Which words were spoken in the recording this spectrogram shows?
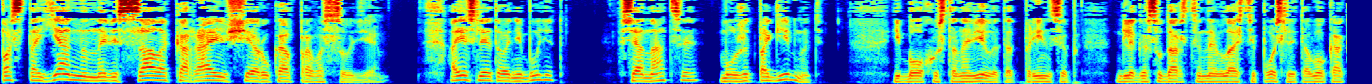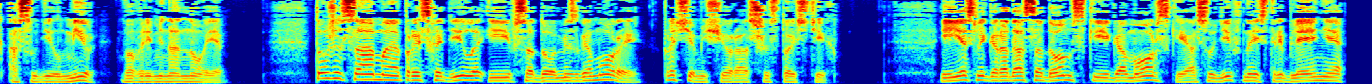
постоянно нависала карающая рука правосудия. А если этого не будет, вся нация может погибнуть. И Бог установил этот принцип для государственной власти после того, как осудил мир во времена Ноя. То же самое происходило и в Содоме с Гоморой. Прочтем еще раз шестой стих. И если города Содомские и Гоморские, осудив на истребление,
